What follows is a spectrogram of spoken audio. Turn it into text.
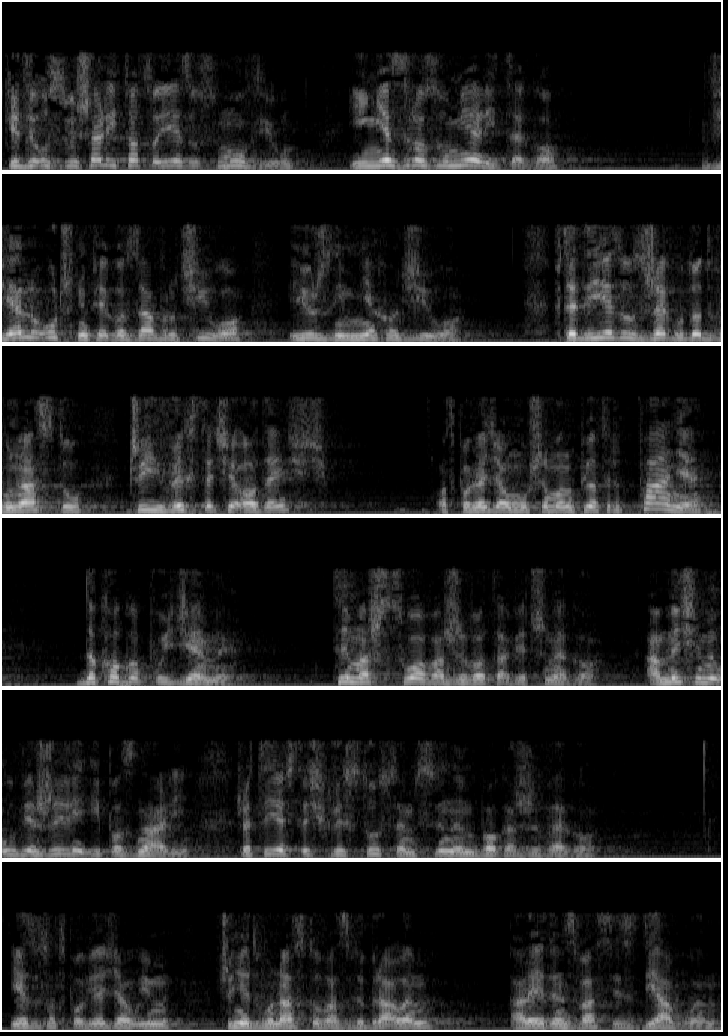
Kiedy usłyszeli to, co Jezus mówił i nie zrozumieli tego, wielu uczniów Jego zawróciło i już z Nim nie chodziło. Wtedy Jezus rzekł do dwunastu, czy i wy chcecie odejść? Odpowiedział mu Szymon Piotr, Panie, do kogo pójdziemy? Ty masz słowa żywota wiecznego, a myśmy uwierzyli i poznali, że Ty jesteś Chrystusem, Synem Boga żywego. Jezus odpowiedział im, czy nie dwunastu was wybrałem, ale jeden z was jest diabłem.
